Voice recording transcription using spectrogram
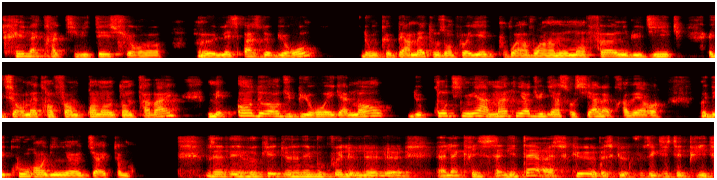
créer l'attractivité sur l'espace de bureau donc euh, permettre aux employés de pouvoir avoir un moment fun, ludique et de se remettre en forme pendant le temps de travail, mais en dehors du bureau également, de continuer à maintenir du lien social à travers euh, des cours en ligne euh, directement. Vous avez évoqué, Dieudonné Moukoué, le, le, la crise sanitaire. Est-ce que, parce que vous existez depuis,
